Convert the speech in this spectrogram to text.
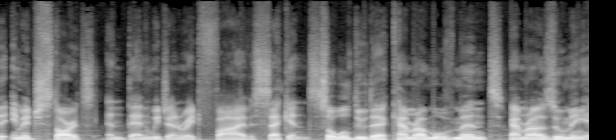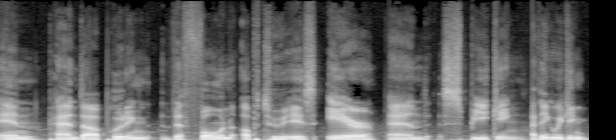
the image starts and then we generate five seconds. So we'll do the camera movement, camera zooming in, panda putting the phone up to his ear and speaking. I think we can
